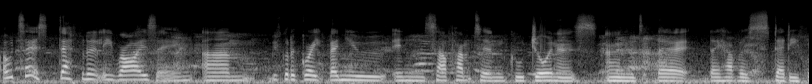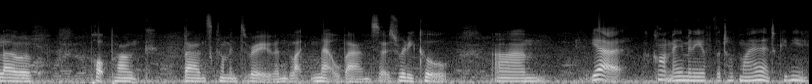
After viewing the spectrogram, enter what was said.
I would say it's definitely rising. Um, we've got a great venue in Southampton called Joiners, and they they have a steady flow of pop punk bands coming through and like metal bands, so it's really cool. Um, yeah, I can't name any off the top of my head. Can you?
